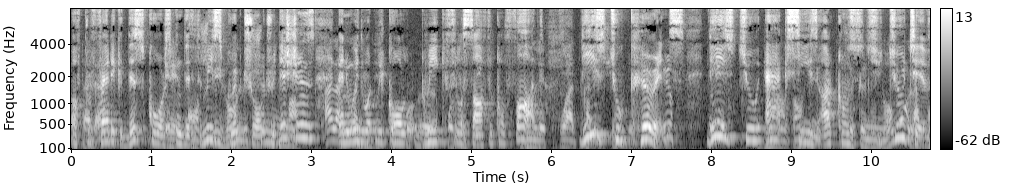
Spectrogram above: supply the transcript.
of prophetic discourse in the three scriptural traditions and with what we call Greek philosophical thought. These two currents, these two axes are constitutive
